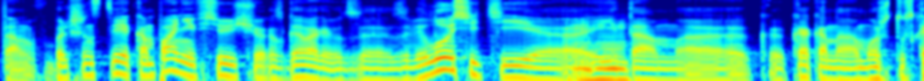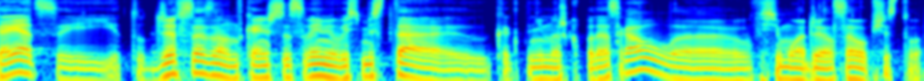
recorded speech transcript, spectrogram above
там в большинстве компаний все еще разговаривают за, за Velocity, э, Мгм. и там э, как она может ускоряться, и тут Джефф Сезланд, конечно, со своими 800 э, как-то немножко подосрал э, всему agile-сообществу.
